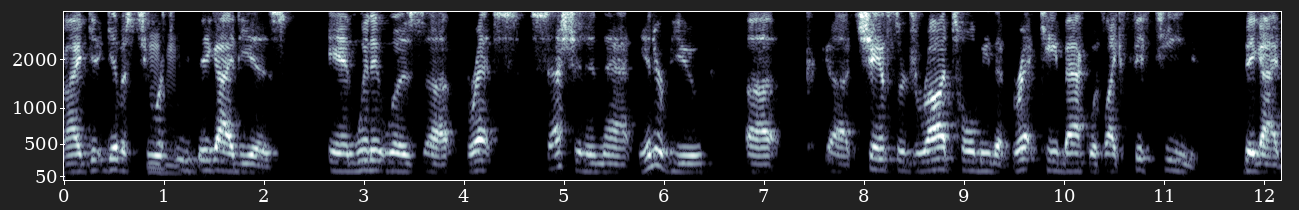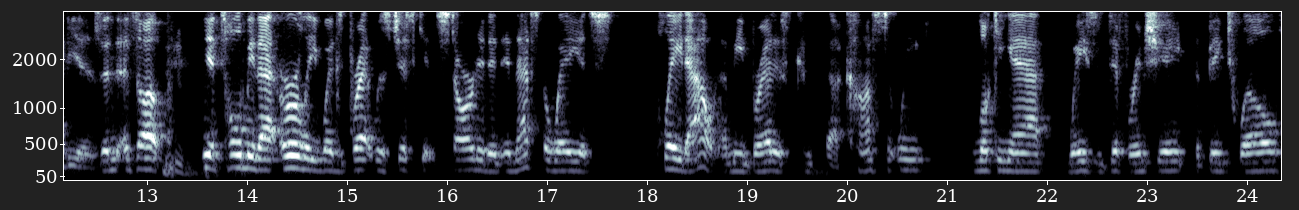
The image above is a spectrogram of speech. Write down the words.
right? G- give us 2 mm-hmm. or three big ideas. And when it was uh, Brett's session in that interview, uh, uh, Chancellor Girod told me that Brett came back with like 15 big ideas. And, and so hmm. he had told me that early when Brett was just getting started. And, and that's the way it's played out. I mean, Brett is uh, constantly looking at ways to differentiate the Big 12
